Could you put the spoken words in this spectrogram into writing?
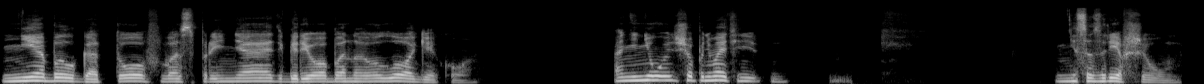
не был готов воспринять гребаную логику. Они не еще, понимаете, не, не созревший ум.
